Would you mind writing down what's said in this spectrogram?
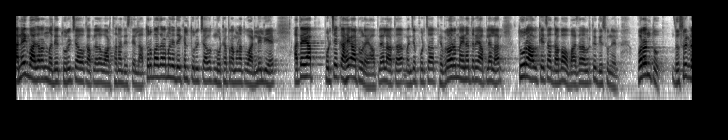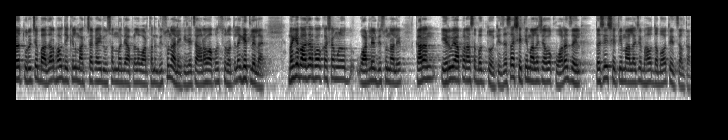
अनेक बाजारांमध्ये तुरीची आवक आपल्याला वाढताना दिसते. लातूर बाजारामध्ये देखील तुरीची आवक मोठ्या प्रमाणात वाढलेली आहे. आता या पुढचे काही आठवडे आपल्याला आता म्हणजे पुढचा फेब्रुवारी महिना तरी आपल्याला तूर आवकेचा दबाव बाजारावरती दिसून येईल. परंतु दुसरीकडं तुरीचे बाजारभाव देखील मागच्या काही दिवसांमध्ये आपल्याला वाढताना दिसून आले की ज्याचा आढावा आपण सुरुवातीला घेतलेला आहे. मग हे बाजारभाव कशामुळे वाढलेले दिसून आले? कारण एरवी आपण असं बघतो की जसा शेतीमालाची आवक वाढत जाईल तसे शेतीमालाचे भाव दबाव तेच चालतात.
